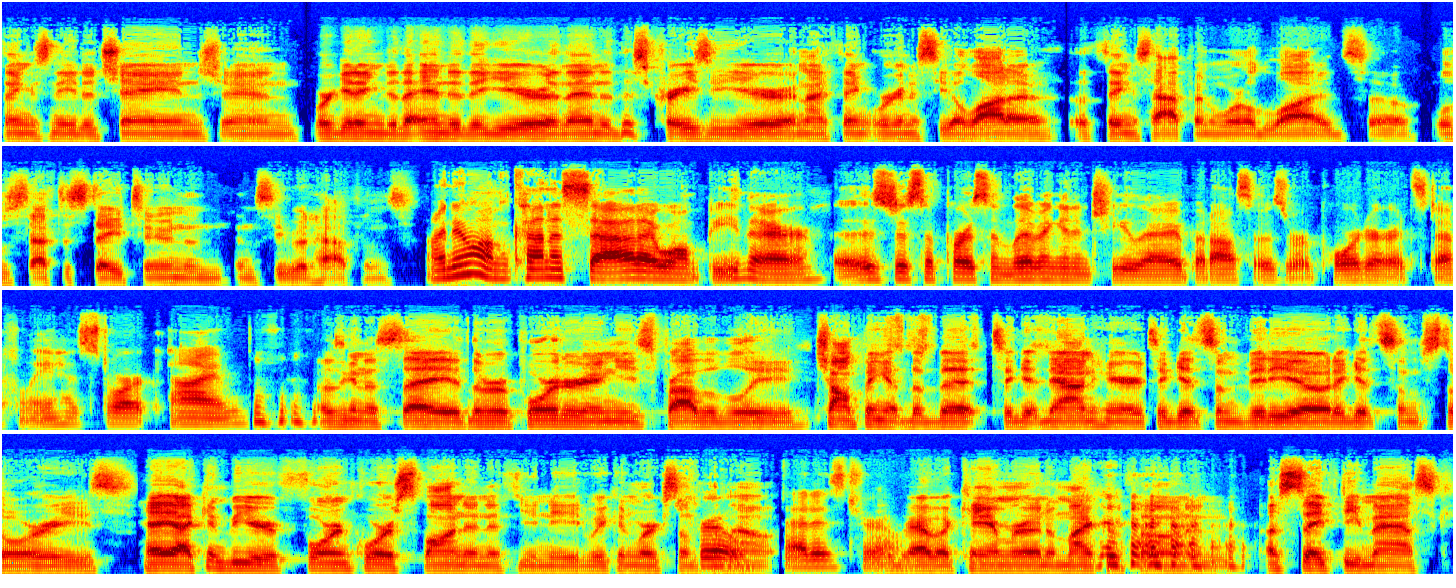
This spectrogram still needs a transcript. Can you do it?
things need to change, and we're getting to the end of the year and the end of this crazy year. And I think we're going to see a lot of, of things happen worldwide. So we'll just have to stay tuned and, and see what happens. I know I'm kind of sad I won't be there as just a person living in Chile, but also as a reporter. It's definitely a historic time. I was going to say the reporter in you's probably chomping at the bit to get down here to get some video, to get some stories. Hey, I can be your foreign correspondent if you need. We can work something true. out. That is true. Grab a camera and a microphone and a safety mask,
